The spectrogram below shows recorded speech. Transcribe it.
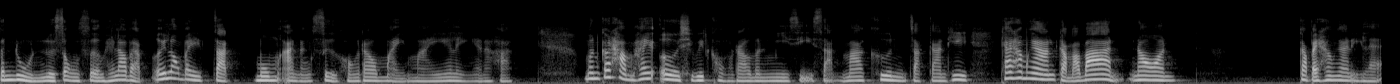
สนุนหรือส่งเสริมให้เราแบบ เอ้ยลองไปจัดมุมอ่านหนังสือของเราใหม่ไหมอะไรเงี้ยนะคะ มันก็ทำให้เออชีวิตของเรามันมีสีสันมากขึ้น จากการที่แค่ทำงานกลับมาบ้านนอน กลับไปทำงานอีกแหละ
